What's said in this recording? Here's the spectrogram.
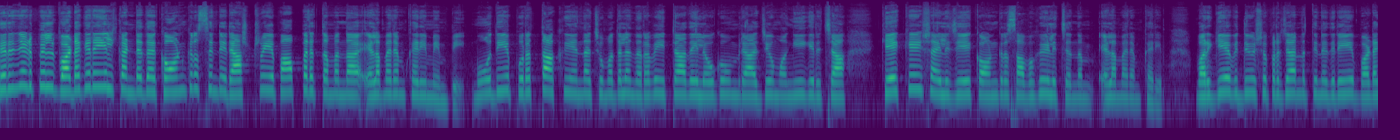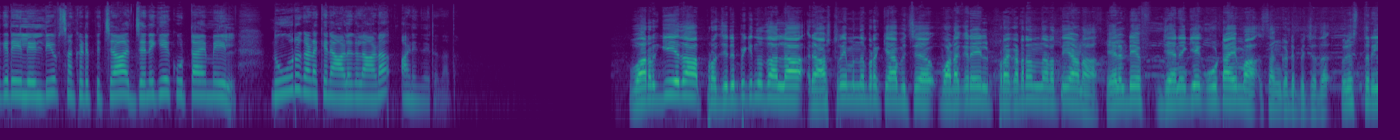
തെരഞ്ഞെടുപ്പിൽ വടകരയിൽ കണ്ടത് കോൺഗ്രസിന്റെ രാഷ്ട്രീയ പാപ്പരത്തമെന്ന് ഇളമരം കരീം എം പി. മോദിയെ പുറത്താക്കുകയെന്ന ചുമതല നിറവേറ്റാതെ ലോകവും രാജ്യവും അംഗീകരിച്ച കെ കെ ശൈലജയെ കോൺഗ്രസ് അവഹേളിച്ചെന്നും ഇളമരം കരീം. വർഗീയ വിദ്വേഷ പ്രചാരണത്തിനെതിരെ വടകരയിൽ എൽ സംഘടിപ്പിച്ച ജനകീയ കൂട്ടായ്മയിൽ നൂറുകണക്കിന് ആളുകളാണ് അണിനിരുന്നത്. വർഗീയത പ്രചരിപ്പിക്കുന്നതല്ല രാഷ്ട്രീയമെന്ന് പ്രഖ്യാപിച്ച് വടകരയിൽ പ്രകടനം നടത്തിയാണ് എൽ ഡി എഫ് ജനകീയ കൂട്ടായ്മ സംഘടിപ്പിച്ചത്. ഒരു സ്ത്രീ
